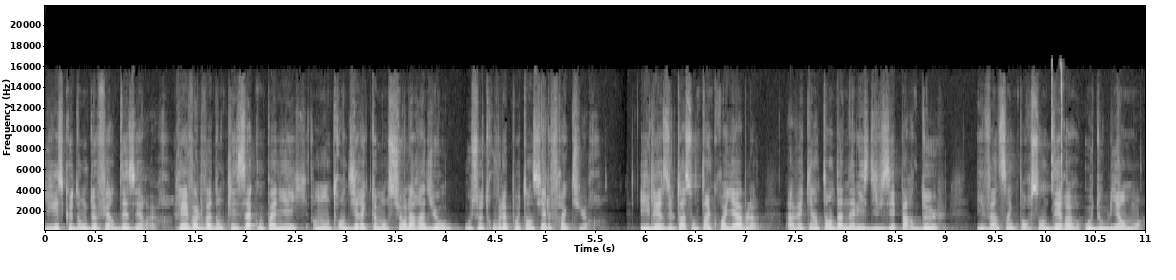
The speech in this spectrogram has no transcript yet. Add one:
et risquent donc de faire des erreurs. Revolve va donc les accompagner en montrant directement sur la radio où se trouve la potentielle fracture. Et les résultats sont incroyables, avec un temps d'analyse divisé par 2 et 25% d'erreurs ou d'oubli en moins.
